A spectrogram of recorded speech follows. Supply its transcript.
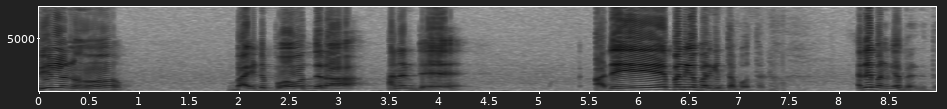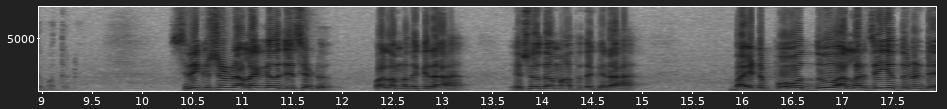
వీళ్ళను బయట పోవద్దురా అని అంటే అదే పనిగా పరిగెత్తపోతాడు అదే పనిగా పరిగెత్తపోతాడు శ్రీకృష్ణుడు కూడా అలాగే కదా చేశాడు. వాళ్ళ అమ్మ దగ్గర యశోదామాత దగ్గర బయట పోవద్దు అల్లరి చేయొద్దు అంటే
